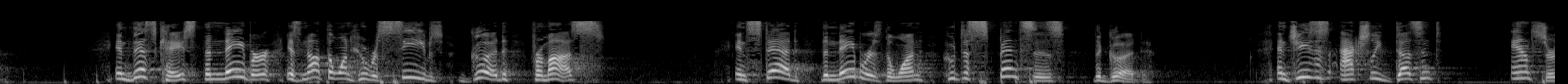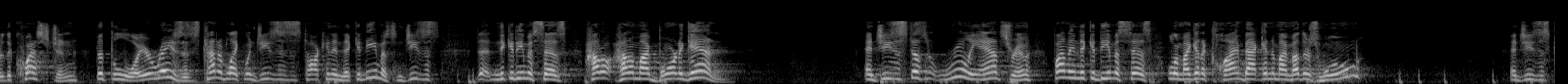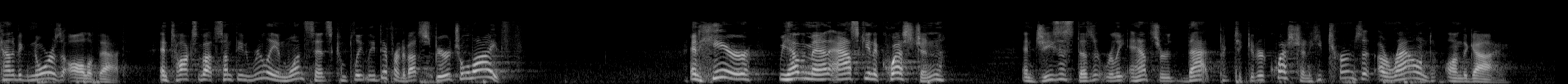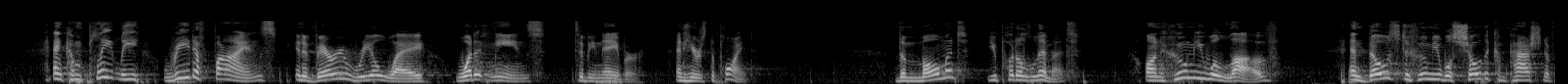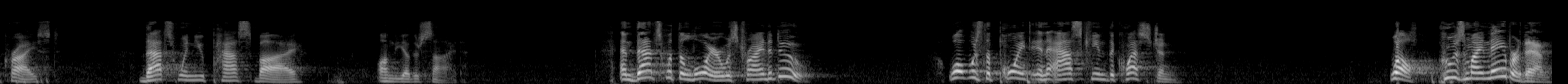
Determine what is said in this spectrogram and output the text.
In this case, the neighbor is not the one who receives good from us. Instead, the neighbor is the one who dispenses the good. And Jesus actually doesn't answer the question that the lawyer raises. It's kind of like when Jesus is talking to Nicodemus, and Jesus, uh, Nicodemus says, How, do, how am I born again? And Jesus doesn't really answer him. Finally, Nicodemus says, Well, am I going to climb back into my mother's womb? And Jesus kind of ignores all of that and talks about something really, in one sense, completely different about spiritual life. And here we have a man asking a question, and Jesus doesn't really answer that particular question. He turns it around on the guy and completely redefines in a very real way what it means to be neighbor. And here's the point the moment you put a limit on whom you will love and those to whom you will show the compassion of Christ, that's when you pass by on the other side. And that's what the lawyer was trying to do. What was the point in asking the question? Well, who's my neighbor then?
